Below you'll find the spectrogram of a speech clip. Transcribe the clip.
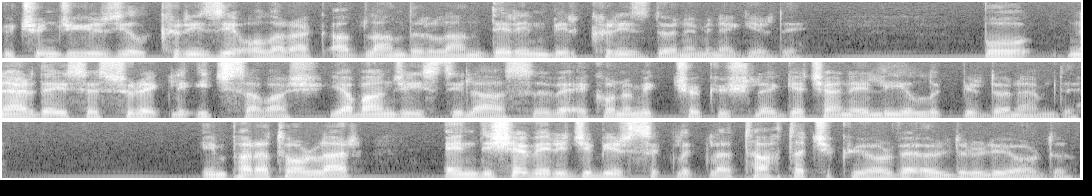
3. yüzyıl krizi olarak adlandırılan derin bir kriz dönemine girdi. Bu neredeyse sürekli iç savaş, yabancı istilası ve ekonomik çöküşle geçen 50 yıllık bir dönemdi. İmparatorlar endişe verici bir sıklıkla tahta çıkıyor ve öldürülüyordu.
